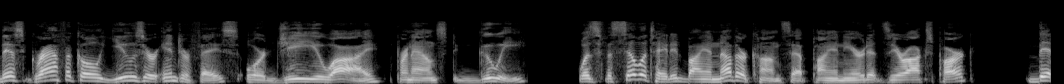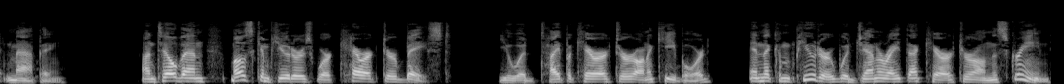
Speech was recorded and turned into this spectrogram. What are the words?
This graphical user interface, or GUI, pronounced GUI, was facilitated by another concept pioneered at Xerox PARC, bitmapping. Until then, most computers were character-based. You would type a character on a keyboard, and the computer would generate that character on the screen,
